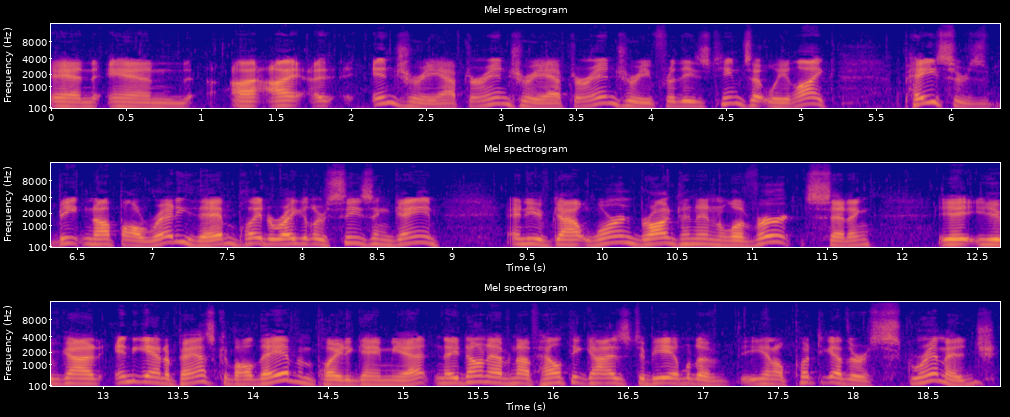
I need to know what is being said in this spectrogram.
and and I, I, injury after injury after injury for these teams that we like. Pacers beaten up already. They haven't played a regular season game, and you've got Warren Brogdon and LeVert sitting. You've got Indiana basketball. They haven't played a game yet, and they don't have enough healthy guys to be able to, you know, put together a scrimmage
